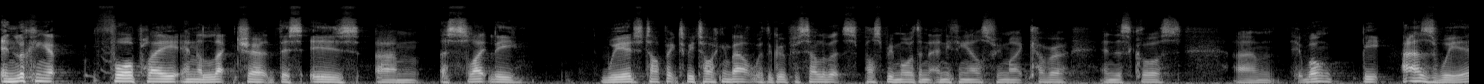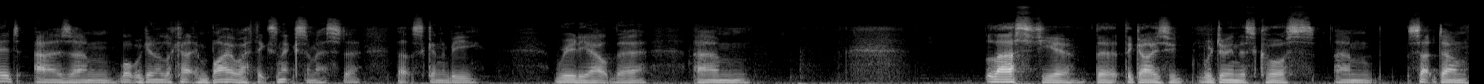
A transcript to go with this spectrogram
in looking at foreplay in a lecture, this is um, a slightly weird topic to be talking about with a group of celibates, possibly more than anything else we might cover in this course. Um, it won't be as weird as um, what we're going to look at in bioethics next semester. That's going to be really out there. Um, last year, the, the guys who were doing this course um, sat down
